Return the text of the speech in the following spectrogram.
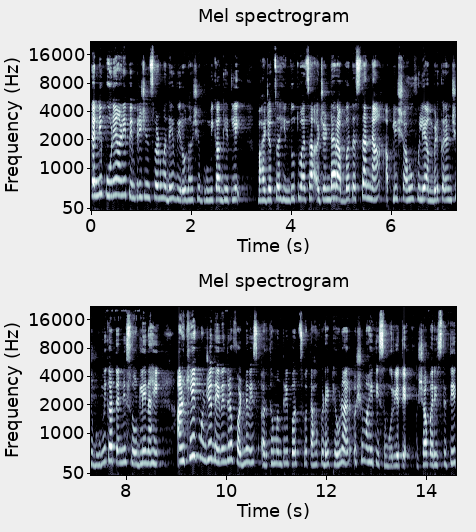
त्यांनी पुणे आणि पिंपरी चिंचवडमध्ये विरोधाची भूमिका घेतली. भाजपचं हिंदुत्वाचा अजेंडा राबवत असताना आपली शाहू फुले आंबेडकरांची भूमिका त्यांनी सोडली नाही. आणखी एक म्हणजे देवेंद्र फडणवीस अर्थमंत्रीपद स्वतःकडे ठेवणार अशी माहिती समोर येते. अशा परिस्थितीत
